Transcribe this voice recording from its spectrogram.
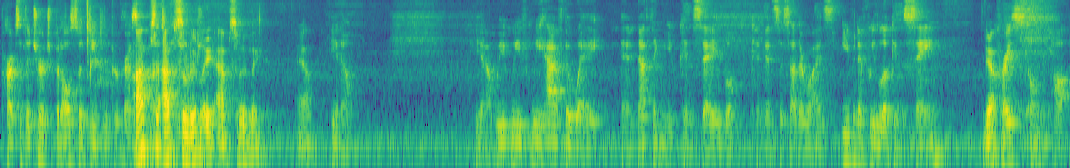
parts of the church, but also deeply progressive. Abs- parts of the absolutely, absolutely, yeah, you know, you know, we, we, we have the way, and nothing you can say will convince us otherwise. Even if we look insane, yeah, Christ's own po-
